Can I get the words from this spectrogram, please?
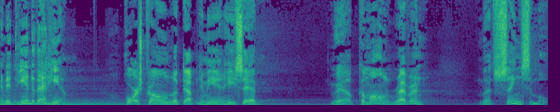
And at the end of that hymn, Horace Crone looked up at me and he said, Well, come on, Reverend. Let's sing some more.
